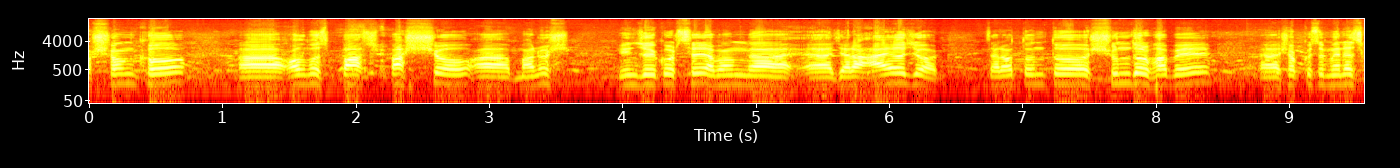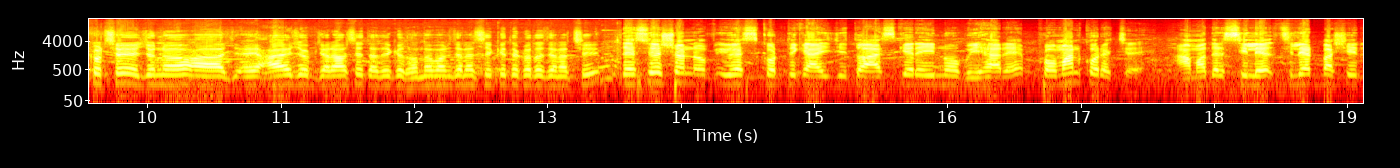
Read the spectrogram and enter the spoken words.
অসংখ্য অলমোস্ট পাঁচ, পাঁচশো মানুষ এনজয় করছে এবং যারা আয়োজক তারা অত্যন্ত সুন্দরভাবে সব কিছু ম্যানেজ করছে। এই জন্য আয়োজক যারা আছে তাদেরকে ধন্যবাদ জানাচ্ছি কৃতজ্ঞতা জানাচ্ছি। অ্যাসোসিয়েশন অফ ইউএস কর্তৃক আয়োজিত আজকের এই নৌবিহারে প্রমাণ করেছে আমাদের সিলেট সিলেটবাসীর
